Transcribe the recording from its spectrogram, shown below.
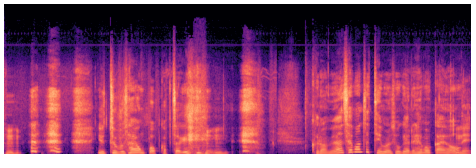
유튜브 사용법 갑자기. 그러면 세 번째 팀을 소개를 해볼까요? 네.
